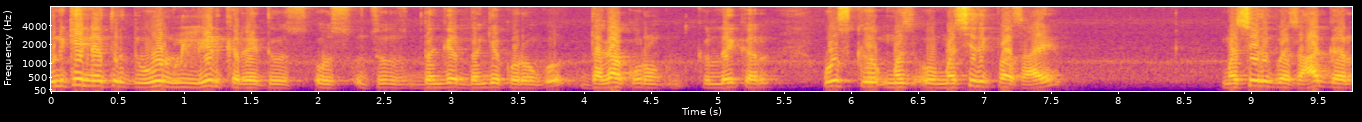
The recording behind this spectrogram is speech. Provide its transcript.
उनके नेतृत्व वो लीड कर रहे थे उस उस दंगे, दंगेखोरों को, दगाखोरों को लेकर, उसको वो मस्जिद के पास आए। मस्जिद के पास आकर,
